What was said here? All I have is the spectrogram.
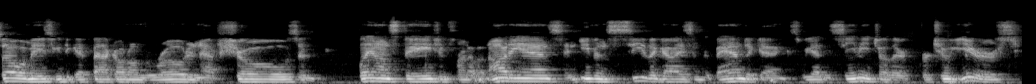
so amazing to get back out on the road and have shows and play on stage in front of an audience and even see the guys in the band again because we hadn't seen each other for two years.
